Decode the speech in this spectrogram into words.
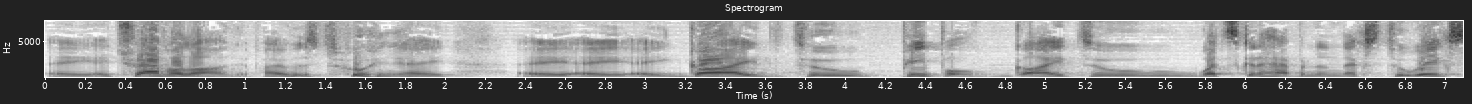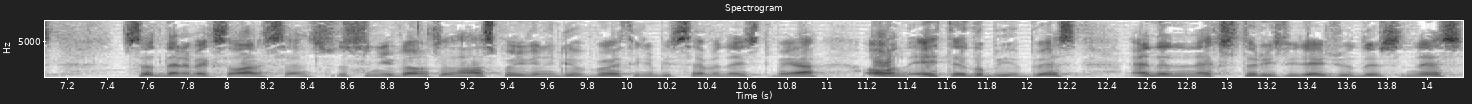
a, a travelogue, if I was doing a, a, a, guide to people, guide to what's going to happen in the next two weeks, so then it makes a lot of sense. Listen, you're going to the hospital, you're going to give birth, you're going to be seven days to Me'ah. Oh, on the eighth day there'll be a bris, and then the next 33 days you'll do this and this.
